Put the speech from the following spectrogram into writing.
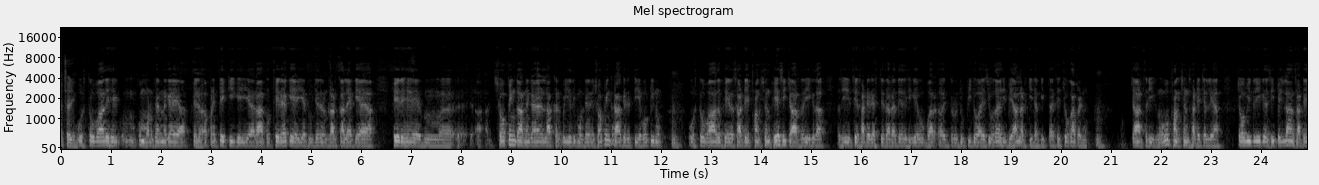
ਅੱਛਾ ਜੀ। ਉਸ ਤੋਂ ਬਾਅਦ ਇਹ ਘੁੰਮ- ਘੁੰਮਣ ਫਿਰਨ ਗਏ ਆ। ਫਿਰ ਆਪਣੇ ਪੇਕੀ ਗਈ ਆ। ਰਾਤ ਉੱਥੇ ਰਹਿ ਕੇ ਆਈ ਆ। ਦੂਜੇ ਦਿਨ ਲੜਕਾ ਲੈ ਕੇ ਆਇਆ। ਫਿਰ ਇਹ ਸ਼ਾਪਿੰਗ ਕਰਨ ਗਏ ਲੱਖ ਰੁਪਏ ਦੀ ਮੁੰਡੇ ਨੇ ਸ਼ਾਪਿੰਗ ਕਰਾ ਕੇ ਦਿੱਤੀ ਹੈ ਵੋਟੀ ਨੂੰ। ਉਸ ਤੋਂ ਬਾਅਦ ਫਿਰ ਸਾਡੇ ਫੰਕਸ਼ਨ ਫੇਰ ਸੀ 4 ਤਰੀਕ ਦਾ। ਅਸੀਂ ਇੱਥੇ ਸਾਡੇ ਰਿਸ਼ਤੇਦਾਰਾਂ ਦੇ ਸੀਗੇ ਉਹ ਇਧਰੋਂ ਯੂਪੀ ਤੋਂ ਆਏ ਸੀ ਉਹਦਾ ਅਸੀਂ ਵਿਆਹ ਲੜਕੀ ਦਾ ਕੀਤਾ ਇੱਥੇ ਚੋਗਾ ਪਿੰਡ। 4 ਤਰੀਕ ਨੂੰ ਉਹ ਫੰਕਸ਼ਨ ਸਾਡੇ ਚੱਲਿਆ। 24 ਤਰੀਕ ਅਸੀਂ ਪਹਿਲਾਂ ਸਾਡੇ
